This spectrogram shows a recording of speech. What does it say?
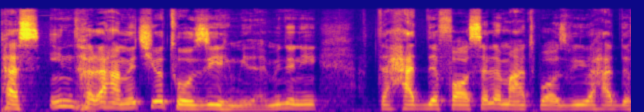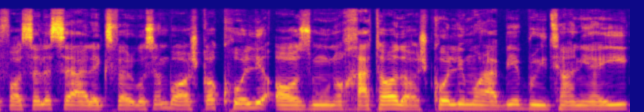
پس این داره همه چی رو توضیح میده. می‌دونی؟ حد فاصل مت بازبی و حد فاصل سر الکس فرگوسن باشگاه کلی آزمون و خطا داشت. کلی مربی بریتانیایی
